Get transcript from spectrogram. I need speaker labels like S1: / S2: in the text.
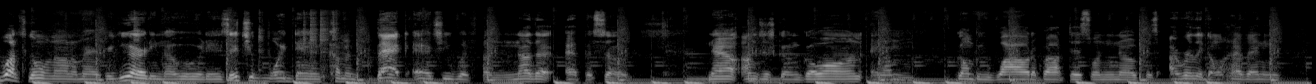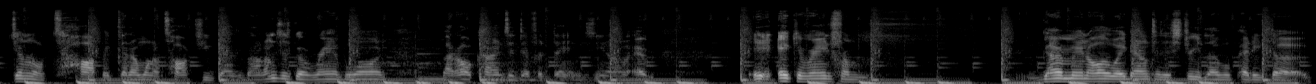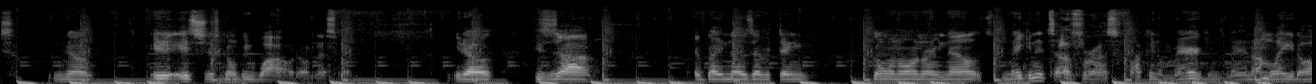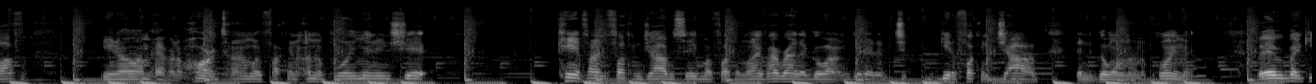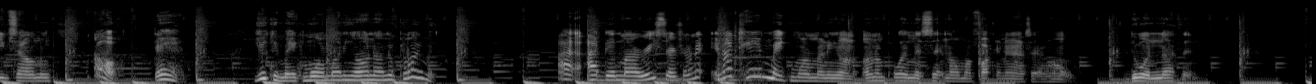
S1: What's going on, America? You already know who it is. It's your boy Dan coming back at you with another episode. Now, I'm just gonna go on and I'm gonna be wild about this one, you know, because I really don't have any general topic that I want to talk to you guys about. I'm just gonna ramble on about all kinds of different things, you know. It, it can range from government all the way down to the street level petty thugs, you know it, it's just gonna be wild on this one. You know, because uh, everybody knows everything going on right now. It's making it tough for us fucking Americans, man. I'm laid off. You know, I'm having a hard time with fucking unemployment and shit. Can't find a fucking job to save my fucking life. I'd rather go out and get a get a fucking job than to go on unemployment. But everybody keeps telling me, "Oh, Dan, you can make more money on unemployment." I, I did my research on it, and I can make more money on unemployment sitting on my fucking ass at home, doing nothing.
